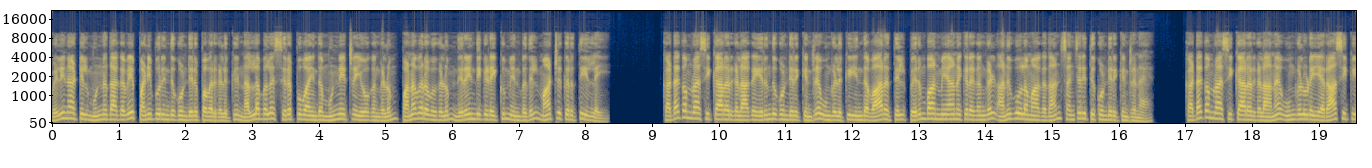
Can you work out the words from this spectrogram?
வெளிநாட்டில் முன்னதாகவே பணிபுரிந்து கொண்டிருப்பவர்களுக்கு நல்லபல சிறப்பு வாய்ந்த முன்னேற்ற யோகங்களும் பணவரவுகளும் நிறைந்து கிடைக்கும் என்பதில் மாற்று கருத்து இல்லை. கடகம் ராசிக்காரர்களாக இருந்து கொண்டிருக்கின்ற உங்களுக்கு இந்த வாரத்தில் பெரும்பான்மையான கிரகங்கள் அனுகூலமாகத்தான் சஞ்சரித்துக் கொண்டிருக்கின்றன. கடகம் ராசிக்காரர்களான உங்களுடைய ராசிக்கு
